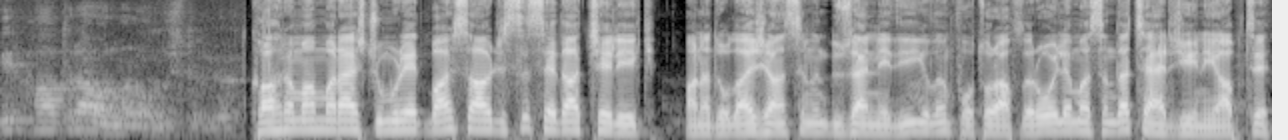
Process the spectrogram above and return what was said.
bir hatıra ormanı oluşturuyor. Kahramanmaraş Cumhuriyet Başsavcısı Sedat Çelik, Anadolu Ajansı'nın düzenlediği yılın fotoğrafları oylamasında tercihini yaptı.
